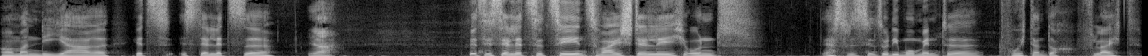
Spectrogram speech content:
oh Mann, die Jahre, jetzt ist der letzte, ja. Jetzt ist der letzte 10 zweistellig und das, sind so die Momente, wo ich dann doch vielleicht.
